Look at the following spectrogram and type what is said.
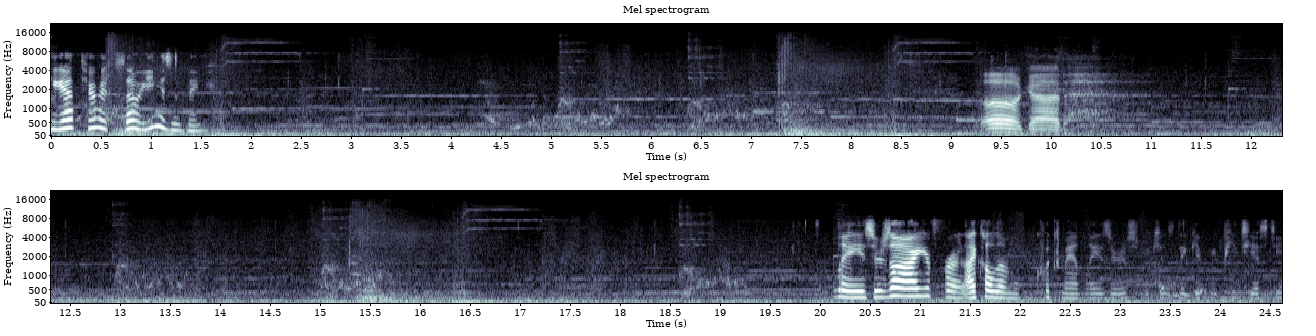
You got through it so easily. Oh god. Lasers are your friend. I call them Quick Man lasers because they give me PTSD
